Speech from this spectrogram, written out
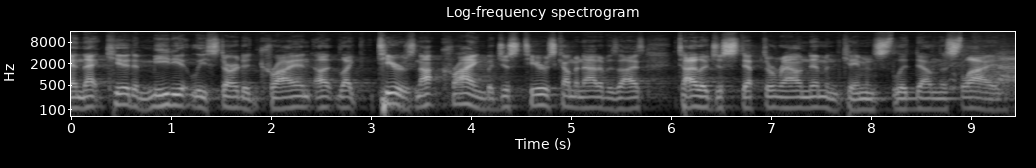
and that kid immediately started crying, uh, like tears, not crying, but just tears coming out of his eyes. Tyler just stepped around him and came and slid down the slide.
